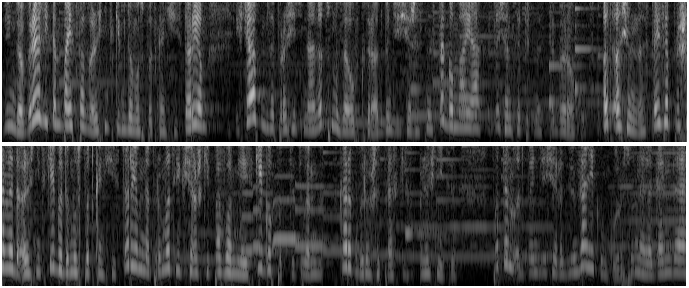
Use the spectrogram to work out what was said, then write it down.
Dzień dobry, witam Państwa w Oleśnickim Domu Spotkań z Historią i chciałabym zaprosić na Noc Muzeów, która odbędzie się 16 maja 2015 roku. Od 18 zapraszamy do Oleśnickiego Domu Spotkań z Historią na promocję książki Pawła Miejskiego pod tytułem Skarb groszy praskich w Oleśnicy. Potem odbędzie się rozwiązanie konkursu na legendę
